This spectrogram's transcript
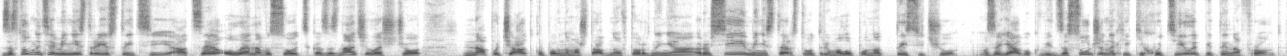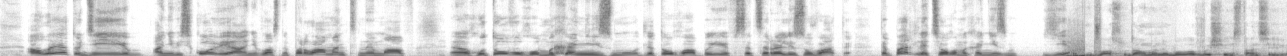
Заступниця міністра юстиції, а це Олена Висоцька, зазначила, що на початку повномасштабного вторгнення Росії міністерство отримало понад тисячу заявок від засуджених, які хотіли піти на фронт. Але тоді ані військові, ані власне парламент не мав е, готового механізму для того, аби все це реалізувати. Тепер для цього механізм є. Два суда в мене було в вищій інстанції,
